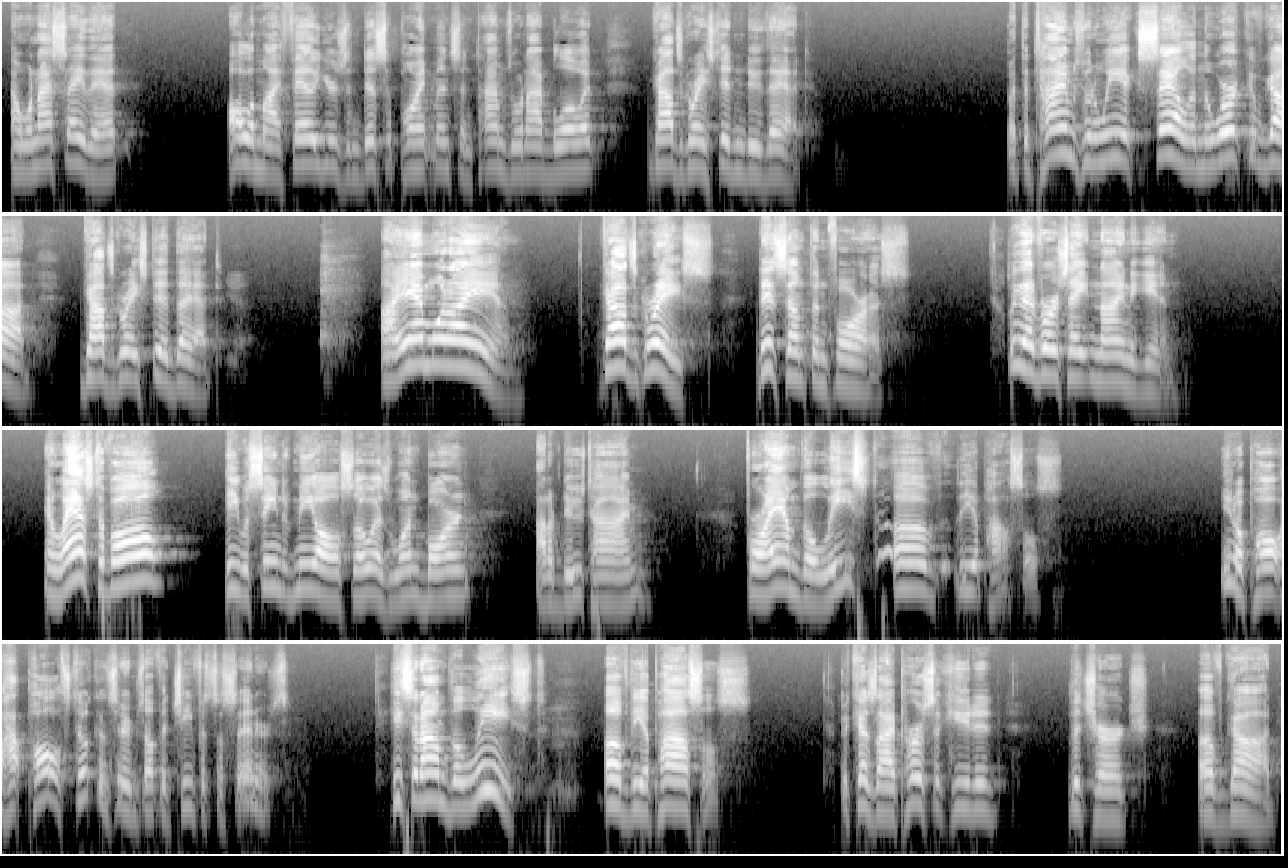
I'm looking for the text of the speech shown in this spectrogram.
And when I say that, all of my failures and disappointments and times when I blow it, God's grace didn't do that. But the times when we excel in the work of God, God's grace did that. I am what I am. God's grace did something for us. Look at that verse 8 and 9 again. And last of all, he was seen of me also as one born out of due time, for I am the least of the apostles. You know, Paul, Paul still considered himself the chiefest of sinners. He said, I'm the least of the apostles because I persecuted the church of God.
